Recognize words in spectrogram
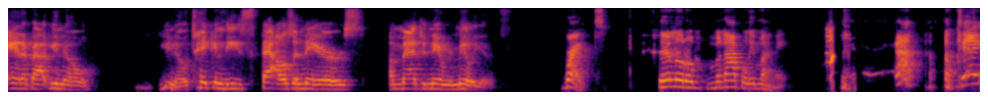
And about, you know, you know, taking these thousandaires imaginary millions. Right. Their little monopoly money. okay.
